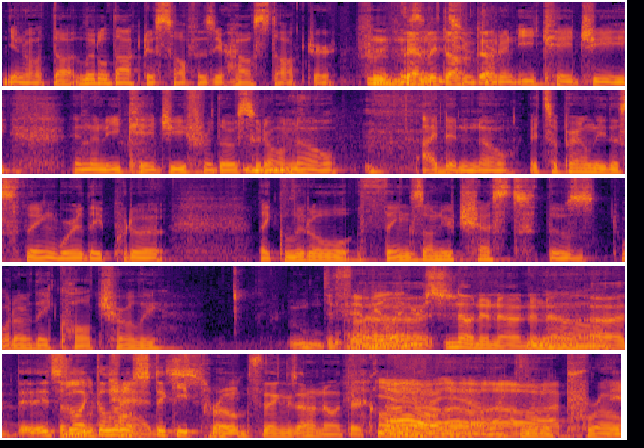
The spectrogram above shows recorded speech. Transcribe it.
You know, do- little doctor's office, your house doctor, for a mm-hmm. family visit to get an EKG. And an EKG, for those who don't know, I didn't know. It's apparently this thing where they put a like little things on your chest. Those what are they called, Charlie? Defibrillators? Uh, no, no, no, no, no. No. Uh, it's The like the little pads, sticky probe things. I don't know what they're called. Oh, yeah, yeah, oh, like oh, little I- probes.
